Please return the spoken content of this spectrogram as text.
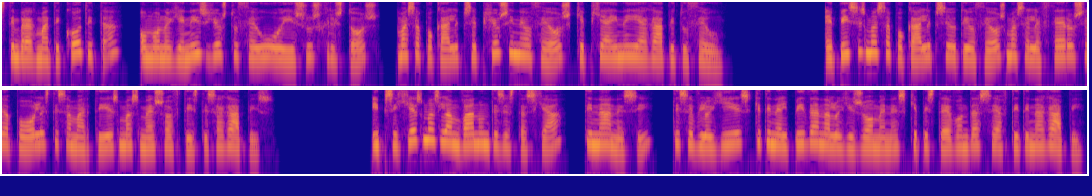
Στην πραγματικότητα, ο μονογενής γιος του Θεού ο Ιησούς Χριστός, μας αποκάλυψε ποιος είναι ο Θεός και ποια είναι η αγάπη του Θεού. Επίσης μας αποκάλυψε ότι ο Θεός μας ελευθέρωσε από όλες τις αμαρτίες μας μέσω αυτής της αγάπης. Οι ψυχές μας λαμβάνουν τη ζεστασιά, την άνεση, τις ευλογίες και την ελπίδα αναλογιζόμενες και πιστεύοντας σε αυτή την αγάπη.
